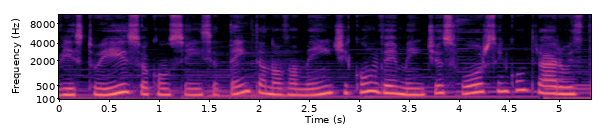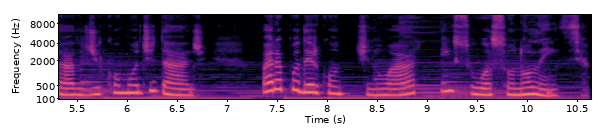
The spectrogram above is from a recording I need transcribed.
Visto isso, a consciência tenta novamente, com veemente esforço, encontrar o estado de comodidade para poder continuar em sua sonolência.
